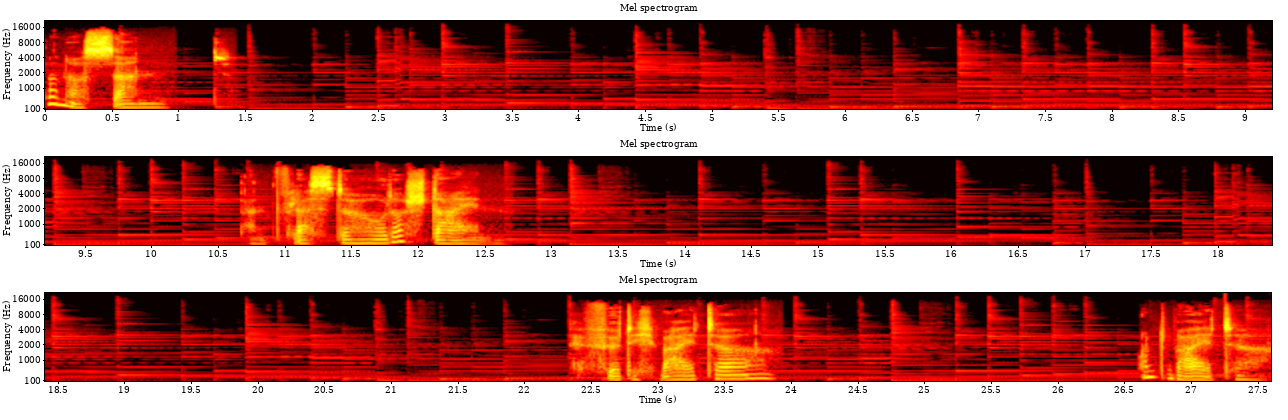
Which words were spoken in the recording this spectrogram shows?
dann aus Sand. Dann Pflaster oder Stein. Führt dich weiter und weiter.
